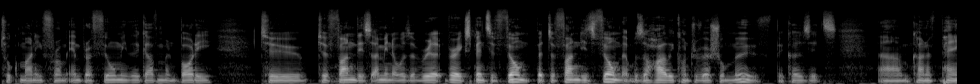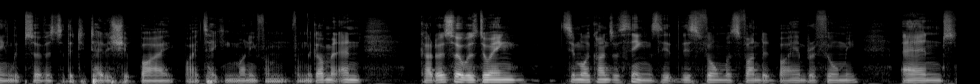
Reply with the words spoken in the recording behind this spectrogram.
took money from Embrafilme, the government body, to to fund this. I mean, it was a re- very expensive film, but to fund his film, that was a highly controversial move because it's um, kind of paying lip service to the dictatorship by by taking money from from the government. And Cardoso was doing similar kinds of things. This film was funded by Embrafilme, and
